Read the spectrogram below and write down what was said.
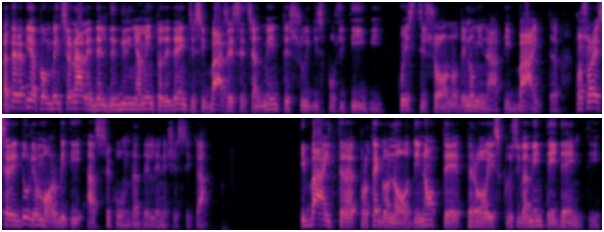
La terapia convenzionale del digrignamento dei denti si basa essenzialmente sui dispositivi. Questi sono denominati bite. Possono essere duri o morbidi a seconda delle necessità. I bite proteggono di notte però esclusivamente i denti,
